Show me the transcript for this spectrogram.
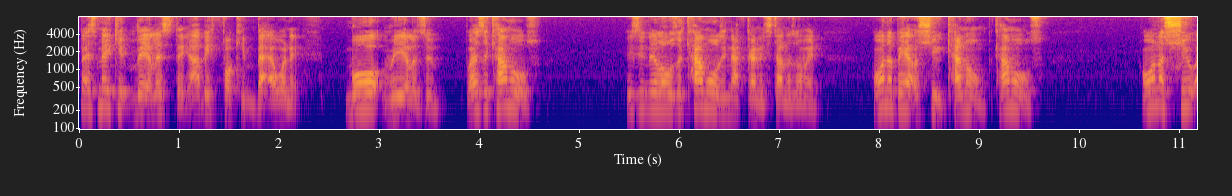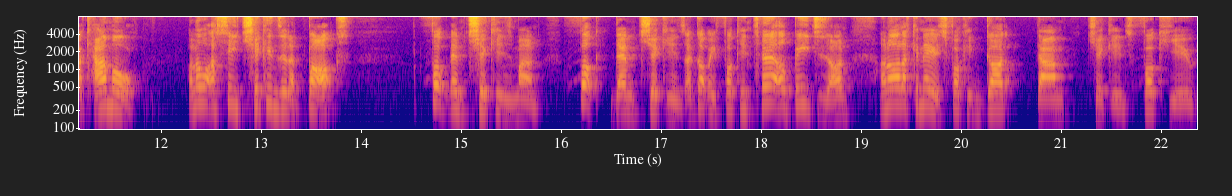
Let's make it realistic. That'd be fucking better, wouldn't it? More realism. Where's the camels? Isn't there loads of camels in Afghanistan or something? I want to be able to shoot camel, camels. I want to shoot a camel. I don't want to see chickens in a box. Fuck them chickens, man. Fuck them chickens. I got my fucking turtle beaches on, and all I can hear is fucking goddamn chickens. Fuck you,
